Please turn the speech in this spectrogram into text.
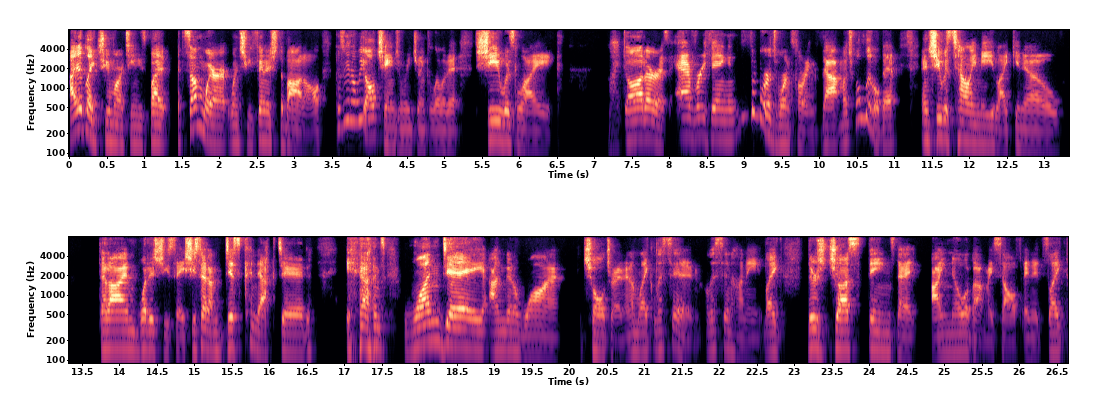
i had like two martinis but at somewhere when she finished the bottle because you know we all change when we drink a little bit she was like my daughter is everything and the words weren't slurring that much but a little bit. And she was telling me like you know that i'm what did she say? She said i'm disconnected and one day i'm to want children. And I'm like, listen, listen, honey, like there's just things that I know about myself. And it's like,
